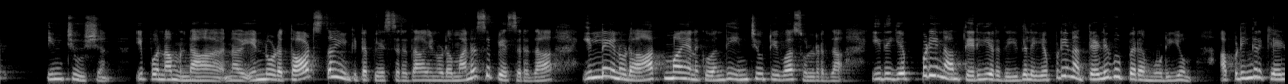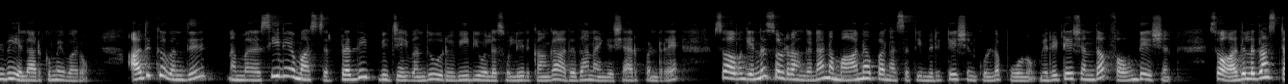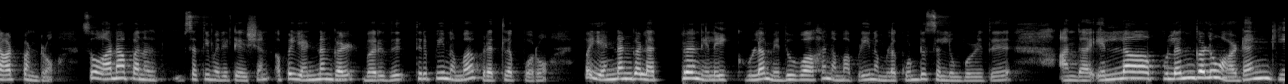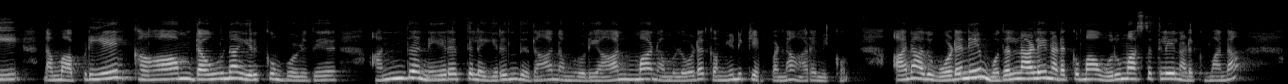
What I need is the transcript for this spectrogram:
இன்ட்யூஷன் இப்போ நம் நான் நான் என்னோட தாட்ஸ் தான் என்கிட்ட பேசுறதா என்னோட மனசு பேசுறதா இல்லை என்னோட ஆத்மா எனக்கு வந்து இன்ட்யூட்டிவா சொல்றதா? இது எப்படி நான் தெரியறது? இதுல எப்படி நான் தெளிவு பெற முடியும்? அப்படிங்கிற கேள்வி எல்லாருக்குமே வரும். அதுக்கு வந்து நம்ம சீனியர் மாஸ்டர் பிரதீப் விஜய் வந்து ஒரு வீடியோவில் சொல்லியிருக்காங்க. அதை தான் நான் இங்கே ஷேர் பண்ணுறேன் ஸோ அவங்க என்ன சொல்கிறாங்கன்னா நம்ம ஆனாபானாசக்தி மெடிடேஷனுக்குள்ளே போகணும். மெடிடேஷன் தான் ஃபவுண்டேஷன் ஸோ அதில் தான் ஸ்டார்ட் பண்ணுறோம் ஸோ ஆனாபான சக்தி மெடிடேஷன் அப்போ எண்ணங்கள் வருது. திருப்பி நம்ம பிரெத்தில் போகிறோம் இப்போ எண்ணங்கள் அற்ற நிலைக்குள்ள மெதுவாக நம்ம அப்படியே நம்மளை கொண்டு செல்லும் பொழுது அந்த எல்லா புலன்களும் அடங்கி நம்ம அப்படியே காம் டவுனாக இருக்கும் பொழுது அந்த நேரத்தில் இருந்து தான் நம்மளுடைய ஆன்மா நம்மளோட கம்யூனிகேட் பண்ண ஆரம்பிக்கும். ஆனால் அது உடனே முதல் நாளே நடக்குமா ஒரு மாதத்துலேயே நடக்குமானா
